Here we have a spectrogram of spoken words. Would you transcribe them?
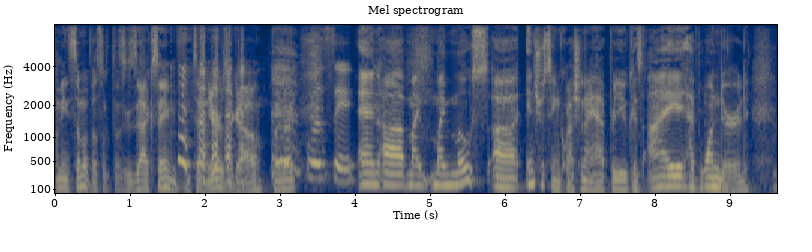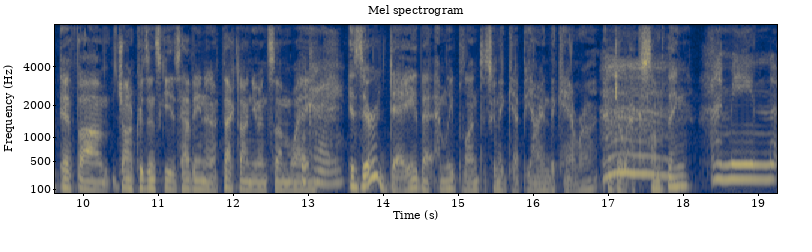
I mean, some of us look the exact same from ten years ago. But, uh, we'll see. And uh, my my most uh, interesting question I have for you because I have wondered if um, John Krasinski is having an effect on you in some way. Okay. Is there a day that Emily Blunt is going to get behind the camera and direct something? I mean,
